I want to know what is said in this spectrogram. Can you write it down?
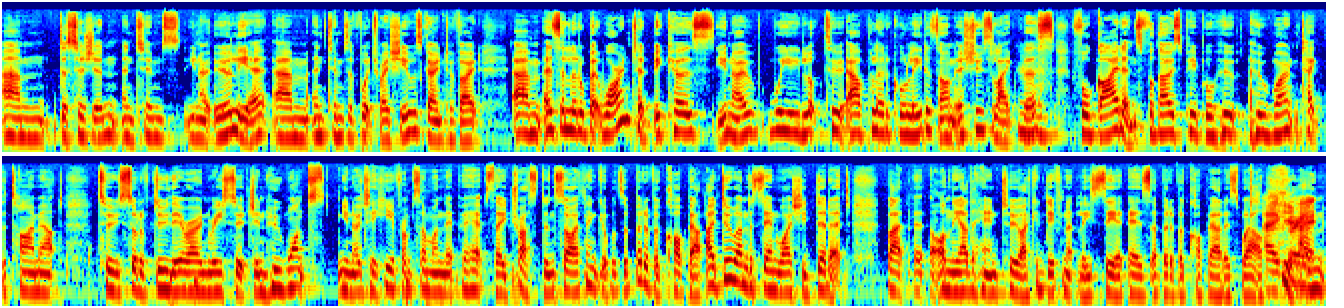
um, decision in terms, you know, earlier um, in terms of which way she was going to vote um, is a little bit warranted because, you know, we look to our political leaders on issues like mm. this for guidance for those people who, who won't take the time out to sort of do their own research and who wants, you know, to hear from someone that perhaps they trust. And so I think it was a bit of a cop out. I do understand why she did it, but uh, on the other hand, too, I can definitely see it as a bit of a cop out as well. I agree. Yeah, and,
